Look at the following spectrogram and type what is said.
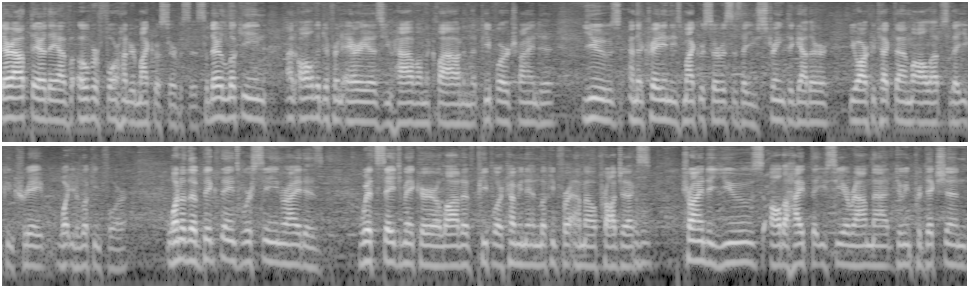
They're out there, they have over 400 microservices. So they're looking at all the different areas you have on the cloud and that people are trying to use, and they're creating these microservices that you string together, you architect them all up so that you can create what you're looking for. One of the big things we're seeing, right, is with SageMaker, a lot of people are coming in looking for ML projects, mm -hmm. trying to use all the hype that you see around that, doing prediction.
